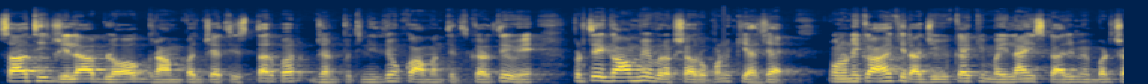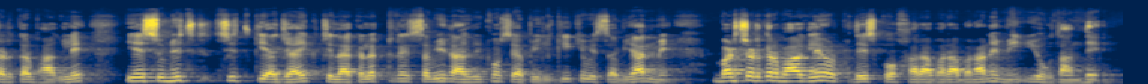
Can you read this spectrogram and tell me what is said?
साथ ही जिला ब्लॉक, ग्राम पंचायत स्तर पर जनप्रतिनिधियों को आमंत्रित करते हुए प्रत्येक गाँव में वृक्षारोपण किया जाए। उन्होंने कहा कि राजीविका की महिलाएँ इस कार्य में बढ़ चढ़कर भाग लें। यह सुनिश्चित किया जाए कि जिला कलेक्टर ने सभी नागरिकों से अपील की कि वे इस अभियान में बढ़ चढ़कर भाग लें और प्रदेश को हरा भरा बनाने में योगदान दें।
